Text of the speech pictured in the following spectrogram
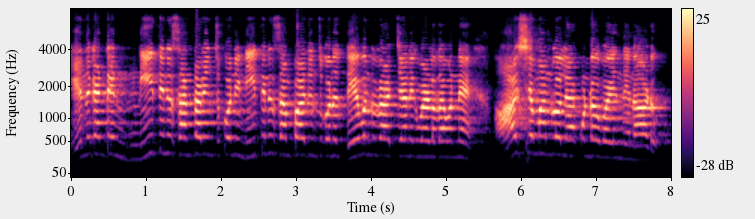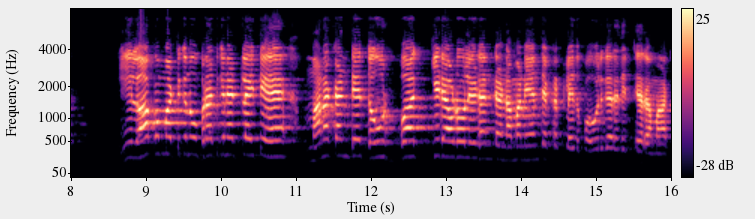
ఎందుకంటే నీతిని సంతరించుకొని నీతిని సంపాదించుకొని దేవుని రాజ్యానికి వెళదామనే ఆశ మనలో లేకుండా పోయింది నాడు. ఈ లోకం మట్టుకు నువ్వు బ్రతికినట్లయితే మనకంటే దౌర్భాగ్యుడు ఎవడో లేడంటాడు. అమ్మ నేను తిట్టట్లేదు. పౌలు గారు తిట్టారు మాట.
